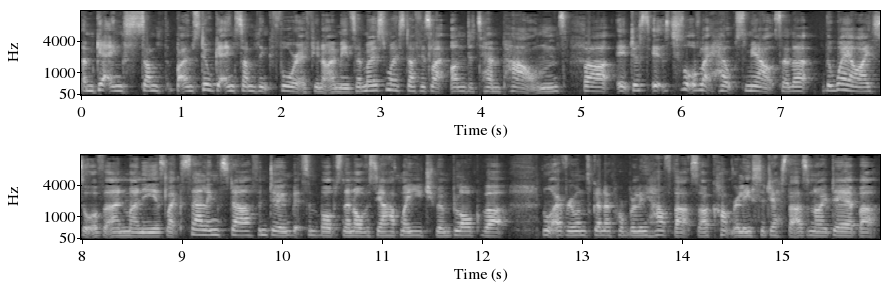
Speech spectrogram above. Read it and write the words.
I'm getting some but I'm still getting something for it if you know what I mean. So most of my stuff is like under 10 pounds but it just it sort of like helps me out. So that the way I sort of earn money is like selling stuff and doing bits and bobs and then obviously I have my YouTube and blog but not everyone's gonna probably have that so I can't really suggest that as an idea but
